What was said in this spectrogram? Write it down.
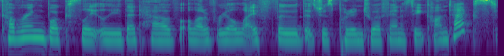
covering books lately that have a lot of real life food that's just put into a fantasy context.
